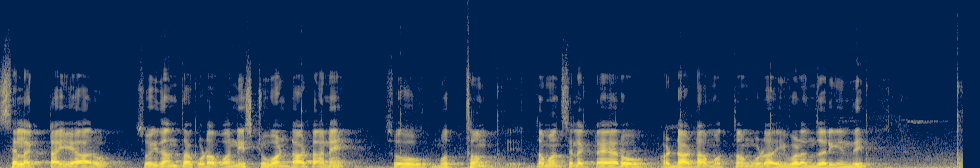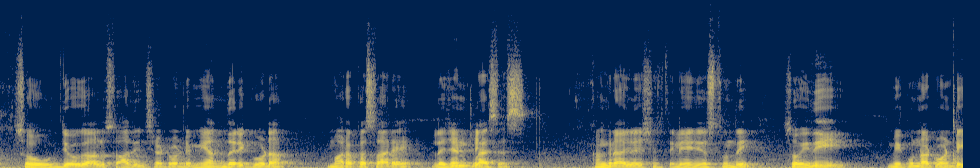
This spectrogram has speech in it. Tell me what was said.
సెలెక్ట్ అయ్యారు. సో ఇదంతా కూడా వన్ ఇస్ టు వన్ డాటానే. సో మొత్తం ఎంతమంది సెలెక్ట్ అయ్యారో ఆ డాటా మొత్తం కూడా ఇవ్వడం జరిగింది. సో ఉద్యోగాలు సాధించినటువంటి మీ అందరికి కూడా మరొకసారి లెజెండ్ క్లాసెస్ కంగ్రాచులేషన్స్ తెలియజేస్తుంది. సో ఇది మీకున్నటువంటి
